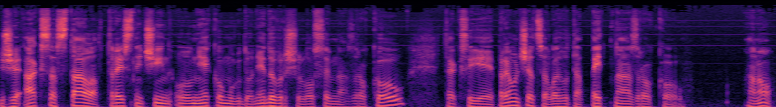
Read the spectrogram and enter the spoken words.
že ak sa stal trestný čin o niekomu, kto nedovršil 18 rokov, tak si je premlčiaca lehota 15 rokov. Áno.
